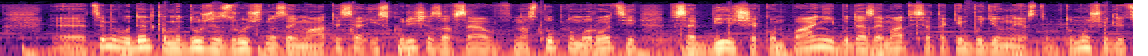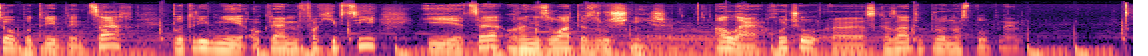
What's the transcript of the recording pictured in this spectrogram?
Цими будинками дуже зручно займатися, і скоріше за все, в наступному році все більше компаній буде займатися таким будівництвом, тому що для цього потрібен цех, потрібні окремі фахівці, і це організувати зручніше. Але хочу е, сказати про наступне.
